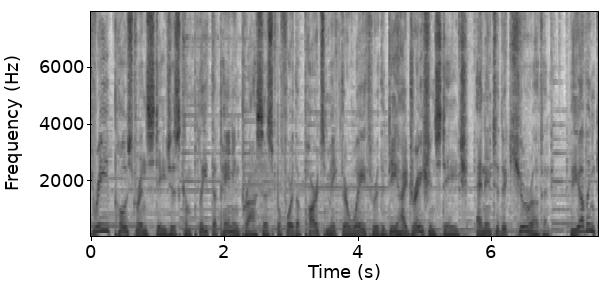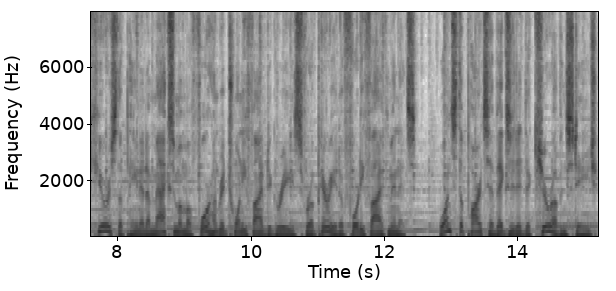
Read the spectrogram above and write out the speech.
Three post-rinse stages complete the painting process before the parts make their way through the dehydration stage and into the cure oven. The oven cures the paint at a maximum of 425 degrees for a period of 45 minutes. Once the parts have exited the cure oven stage,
